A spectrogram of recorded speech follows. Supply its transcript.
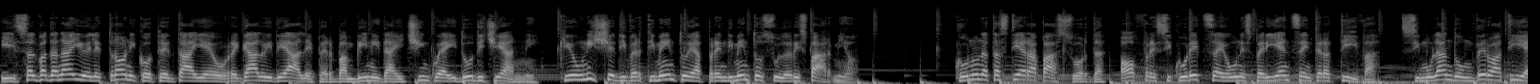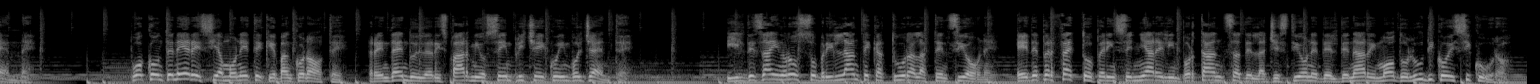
Il salvadanaio elettronico Teltai è un regalo ideale per bambini dai 5 ai 12 anni, che unisce divertimento e apprendimento sul risparmio. Con una tastiera password, offre sicurezza e un'esperienza interattiva, simulando un vero ATM. Può contenere sia monete che banconote, rendendo il risparmio semplice e coinvolgente. Il design rosso brillante cattura l'attenzione ed è perfetto per insegnare l'importanza della gestione del denaro in modo ludico e sicuro.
